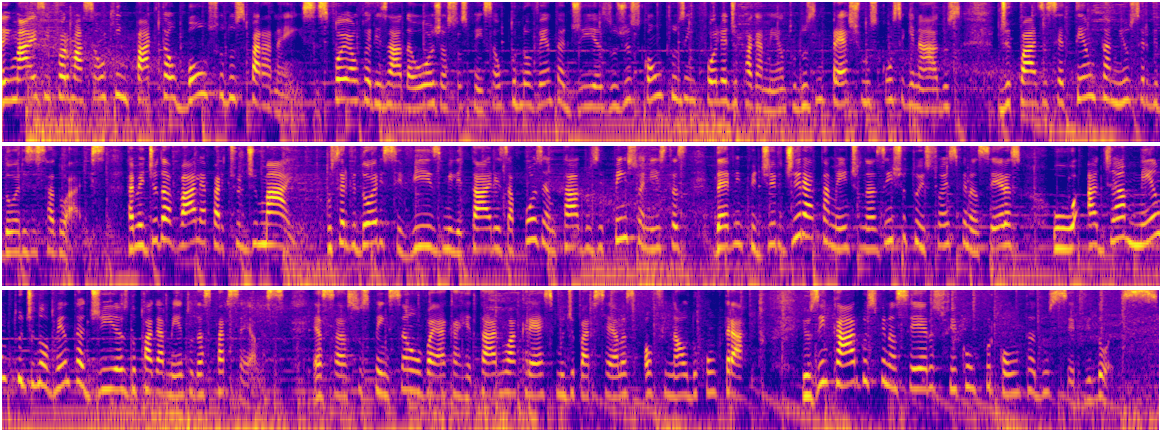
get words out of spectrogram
Tem mais informação que impacta o bolso dos paranaenses. Foi autorizada hoje a suspensão por 90 dias dos descontos em folha de pagamento dos empréstimos consignados de quase 70 mil servidores estaduais. A medida vale a partir de maio. Os servidores civis, militares, aposentados e pensionistas devem pedir diretamente nas instituições financeiras o adiamento de 90 dias do pagamento das parcelas. Essa suspensão vai acarretar no acréscimo de parcelas ao final final do contrato. E os encargos financeiros ficam por conta dos servidores.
